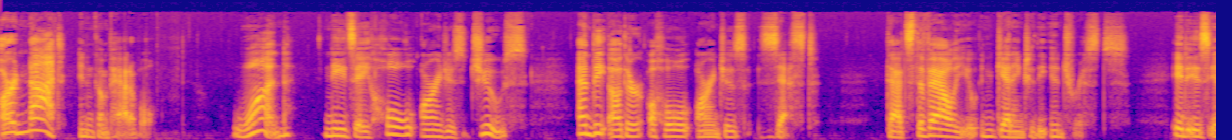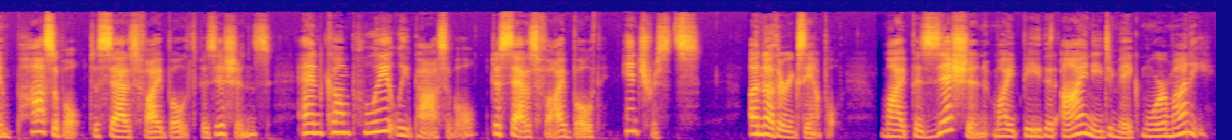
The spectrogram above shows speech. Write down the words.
are not incompatible. One needs a whole orange's juice and the other a whole orange's zest. That's the value in getting to the interests. It is impossible to satisfy both positions and completely possible to satisfy both interests. Another example my position might be that I need to make more money.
